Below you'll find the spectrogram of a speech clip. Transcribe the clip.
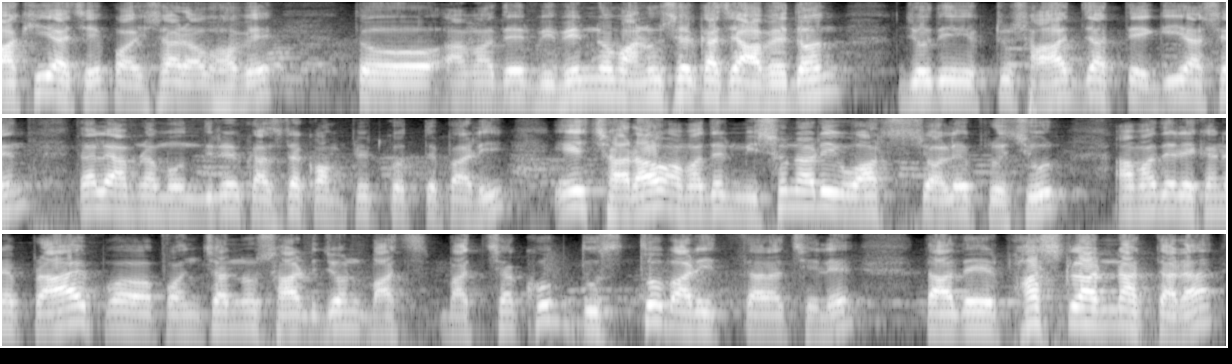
বাকি আছে পয়সার অভাবে। তো আমাদের বিভিন্ন মানুষের কাছে আবেদন, যদি একটু সাহায্যার্থে এগিয়ে আসেন, তাহলে আমরা মন্দিরের কাজটা কমপ্লিট করতে পারি। এছাড়াও আমাদের মিশনারি ওয়ার্কস চলে প্রচুর। আমাদের এখানে প্রায় পঞ্চান্ন, ষাট জন বাচ- বাচ্চা, খুব দুস্থ বাড়ির তারা ছেলে। তাদের ফার্স্ট লার্নার তারা।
